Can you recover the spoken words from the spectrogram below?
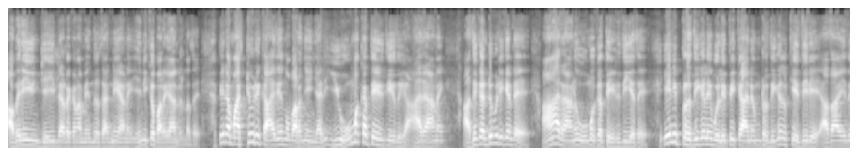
അവരെയും ജയിലിലടക്കണം എന്ന് തന്നെയാണ് എനിക്ക് പറയാനുള്ളത്. പിന്നെ മറ്റൊരു കാര്യം എന്ന് പറഞ്ഞു കഴിഞ്ഞാൽ ഈ ഊമക്കത്ത് എഴുതിയത്? ആരാണ് അത് കണ്ടുപിടിക്കണ്ടേ? ആരാണ് ഊമക്കത്ത് എഴുതിയത്? ഇനി പ്രതികളെ വെളുപ്പിക്കാനും പ്രതികൾക്കെതിരെ അതായത്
